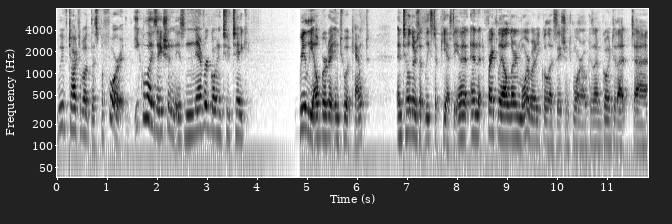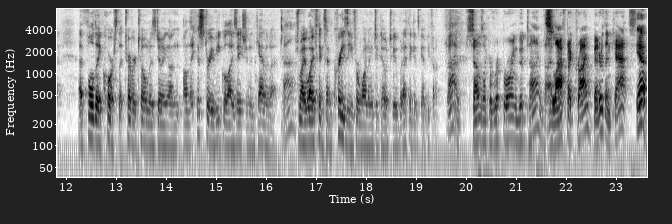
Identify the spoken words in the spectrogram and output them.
we've talked about this before. Equalization is never going to take really Alberta into account until there's at least a PST. And, and frankly, I'll learn more about equalization tomorrow because I'm going to that uh, a full day course that Trevor Tombe is doing on on the history of equalization in Canada, Ah. which my wife thinks I'm crazy for wanting to go to, but I think it's gonna be fun. Ah, sounds like a rip roaring good time. I laughed, I cried, better than cats. Yeah.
